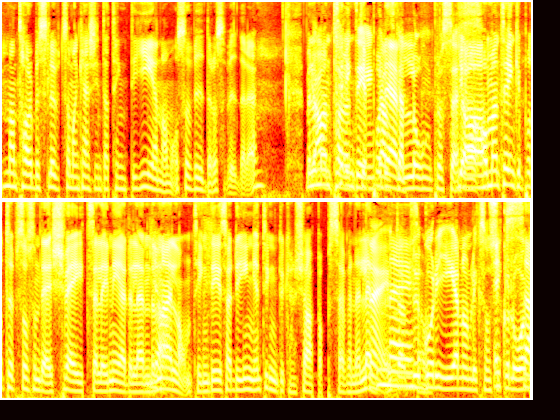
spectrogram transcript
man tar beslut som man kanske inte har tänkt igenom och så vidare och så vidare. Men jag om man att det är tänker en på ganska den lång process. Ja, om man tänker på typ så som det är i Schweiz eller i Nederländerna Ja. eller någonting. Det är, så här, det är ingenting du kan köpa på 7-Eleven. Nej, Nej. utan du går igenom liksom psykologiska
